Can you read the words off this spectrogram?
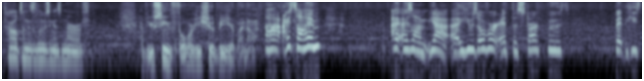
Tarleton is losing his nerve. Have you seen Thor? He should be here by now. Uh, I saw him. I, I saw him, yeah. Uh, he was over at the Stark booth, but he's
